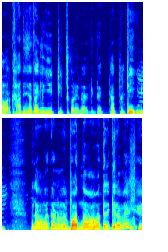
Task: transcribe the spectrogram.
আমার খাদিজা থাকলে ইট টিট ছড়ে না, কিন্তু তার তো ঠিক নেই। বলে, আমার কারণে বদনাম আমাদের গ্রামে এসে?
